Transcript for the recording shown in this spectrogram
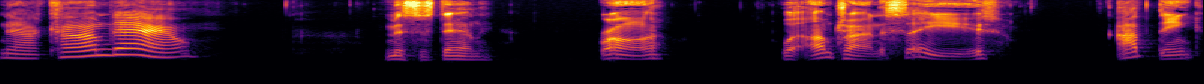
now calm down. Mr. Stanley, Ron, what I'm trying to say is, I think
